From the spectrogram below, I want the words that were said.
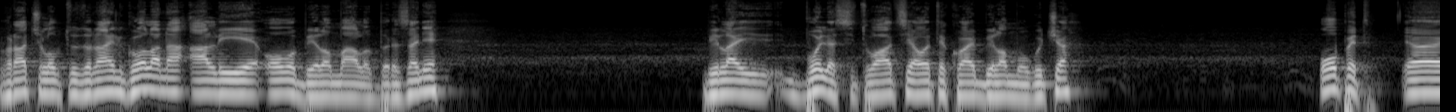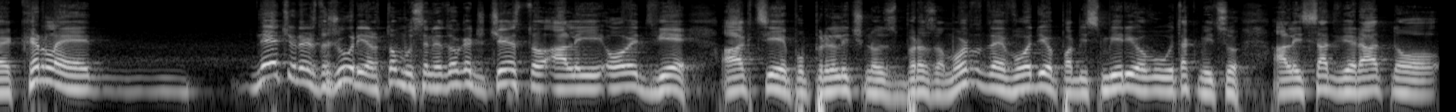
Vraća loptu do Nine Golana, ali je ovo bilo malo brzanje. Bila je bolja situacija od te koja je bila moguća. Opet, e, Krle neću reći da žuri jer to mu se ne događa često, ali ove dvije akcije je poprilično brzo. Možda da je vodio pa bi smirio ovu utakmicu, ali sad vjerojatno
